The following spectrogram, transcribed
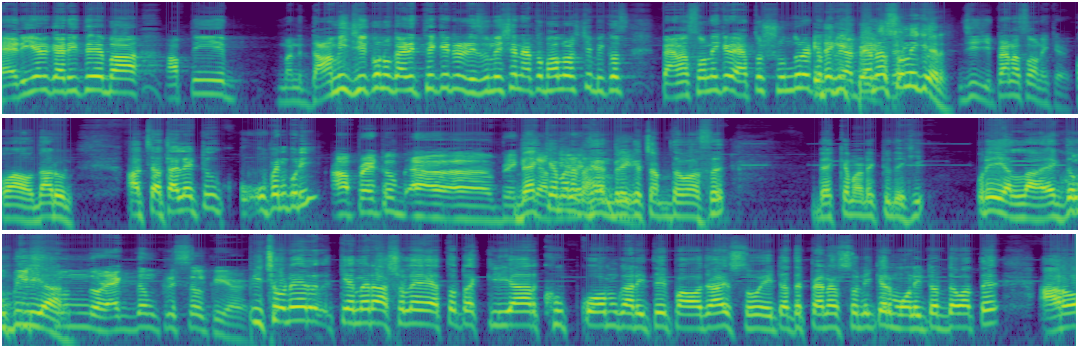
হ্যারিয়ার গাড়িতে বা আপনি মানে দামি যে কোনো গাড়ির থেকে এটা রেজুলেশন এত ভালো আসছে বিকজ প্যানাসোনিকের এত সুন্দর এটা কি Panasonic-এর? জি জি প্যানাসোনিকের ওয়াও দারুণ আচ্ছা তাহলে একটু ওপেন করি। আপনার একটু ব্রেক ব্যাক ক্যামেরাটা হ্যাঁ ব্রেকে চাপ দেওয়া আছে। ব্যাক ক্যামেরাটা একটু দেখি। ওরে আল্লাহ একদম খুবই ক্লিয়ার সুন্দর একদম ক্রিস্টাল ক্লিয়ার পিছনের ক্যামেরা আসলে এতটা ক্লিয়ার খুব কম গাড়িতে পাওয়া যায় সো এটাতে প্যানাসোনিকের মনিটর দেওয়াতে আরও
